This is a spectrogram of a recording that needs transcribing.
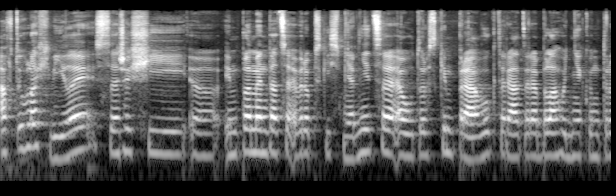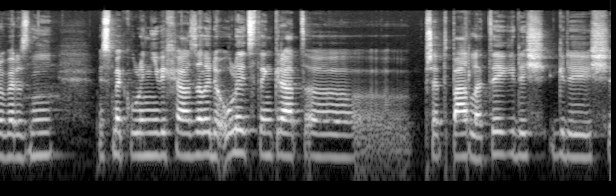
A v tuhle chvíli se řeší eh, implementace evropské směrnice a autorském právu, která teda byla hodně kontroverzní. My jsme kvůli ní vycházeli do ulic tenkrát uh, před pár lety, když, když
